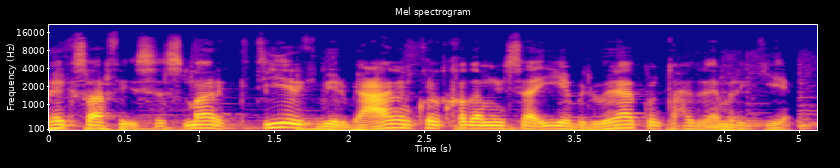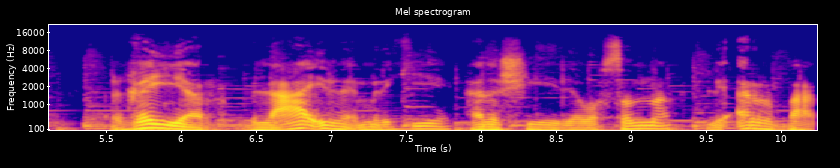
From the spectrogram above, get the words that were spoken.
وهيك صار في استثمار كتير كبير بعالم كرة القدم النسائية بالولايات المتحدة الأمريكية. غير بالعائلة الأمريكية هذا الشيء اللي وصلنا لأربع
